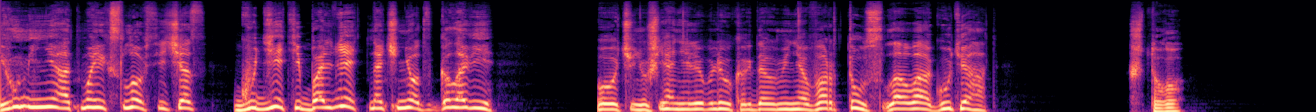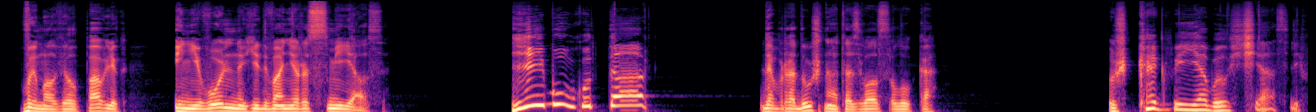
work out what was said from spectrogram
и у меня от моих слов сейчас гудеть и болеть начнет в голове. Очень уж я не люблю, когда у меня во рту слова гудят. «Что?» — вымолвил Павлик и невольно едва не рассмеялся. «Ей-богу, так!» — добродушно отозвался Лука. Уж как бы я был счастлив.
